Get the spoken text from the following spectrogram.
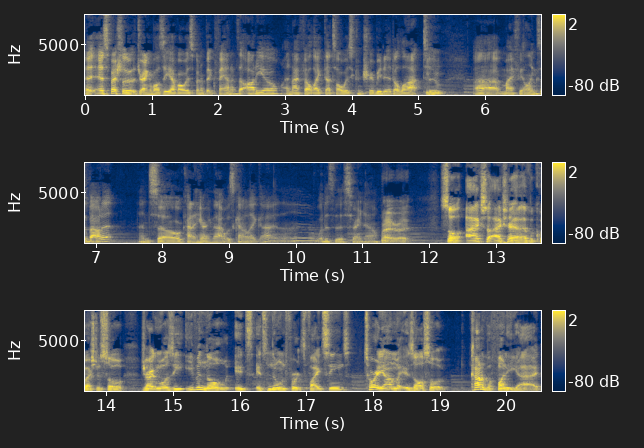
Especially with Dragon Ball Z, I've always been a big fan of the audio, and I felt like that's always contributed a lot to uh, my feelings about it. And so, kind of hearing that was kind of like, uh, what is this right now? right, right. So I actually, I actually have a question. So Dragon Ball Z, even though it's it's known for its fight scenes, Toriyama is also kind of a funny guy,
